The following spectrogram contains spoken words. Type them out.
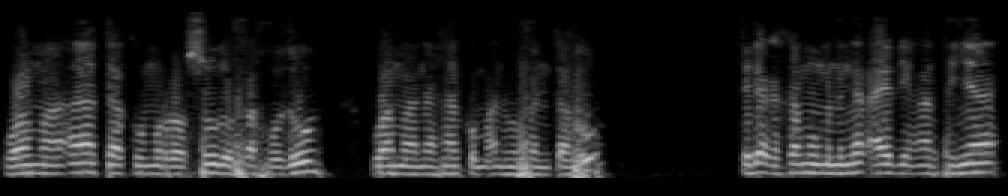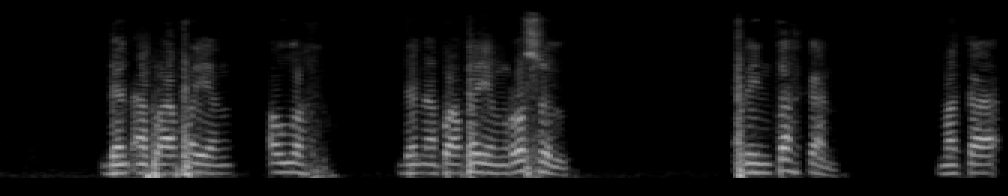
wa ma atakumur rasulu fakhudhuh wa ma nahakum anhu fantahu? Tidakkah kamu mendengar ayat yang artinya dan apa-apa yang Allah dan apa-apa yang Rasul perintahkan maka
